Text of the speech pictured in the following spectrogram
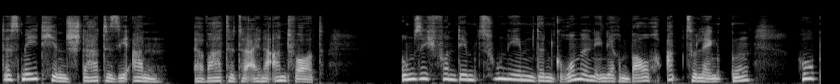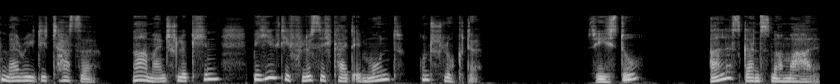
Das Mädchen starrte sie an, erwartete eine Antwort, um sich von dem zunehmenden Grummeln in ihrem Bauch abzulenken, hob Mary die Tasse, nahm ein Schlückchen, behielt die Flüssigkeit im Mund und schluckte. Siehst du? Alles ganz normal.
